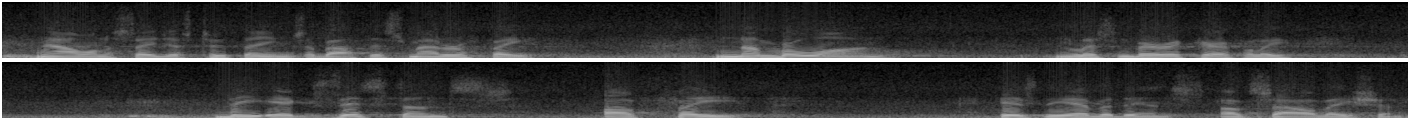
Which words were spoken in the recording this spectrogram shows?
Now I want to say just two things about this matter of faith. Number one, and listen very carefully, the existence of faith is the evidence of salvation.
